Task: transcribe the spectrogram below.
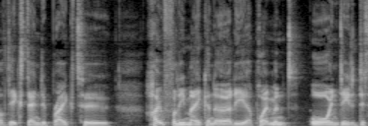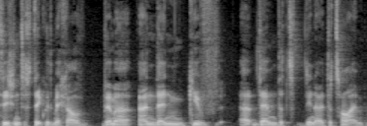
of the extended break to hopefully make an early appointment or indeed a decision to stick with Michael Wimmer and then give uh, them the you know the time.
